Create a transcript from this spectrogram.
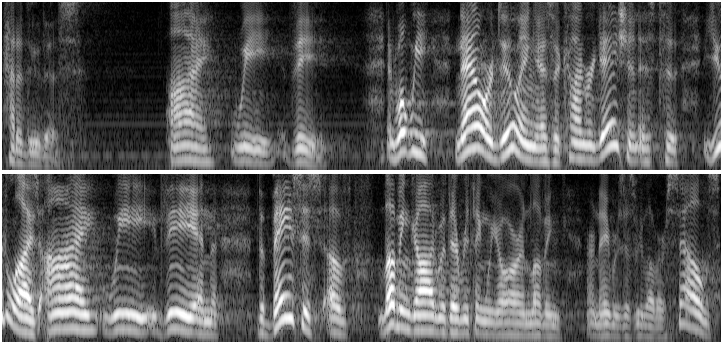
how to do this. I, we, thee. And what we now are doing as a congregation is to utilize I, we, thee, and the, the basis of loving God with everything we are and loving our neighbors as we love ourselves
